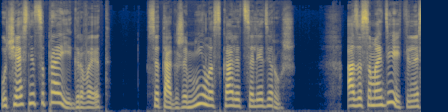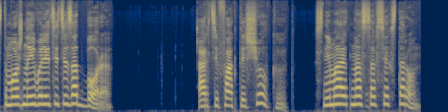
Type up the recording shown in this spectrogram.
участница проигрывает. Все так же мило скалится леди Руш. А за самодеятельность можно и вылететь из отбора. Артефакты щелкают, снимают нас со всех сторон.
